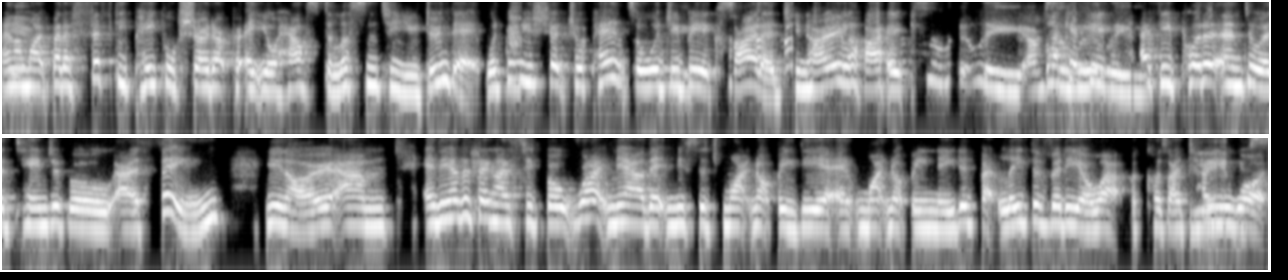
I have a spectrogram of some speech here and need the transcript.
And yeah. I'm like, "But if fifty people showed up at your house to listen to you do that, wouldn't you shit your pants or would you be excited? You know, like absolutely, absolutely. Like if you if you put it into a tangible uh, thing, you know. Um, and the other thing I said, well, right now that message might not be there and it might not be needed, but leave the video up because I tell yes. you what,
